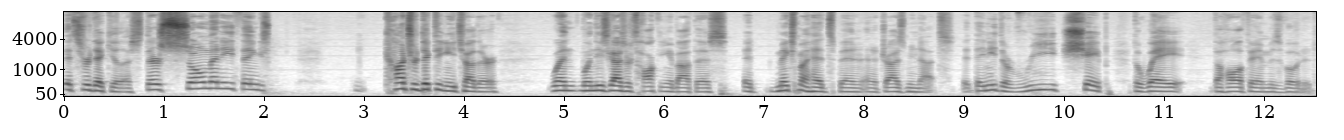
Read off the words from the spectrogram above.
it's ridiculous there's so many things contradicting each other when when these guys are talking about this. It makes my head spin and it drives me nuts. It, they need to reshape the way the Hall of Fame is voted.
